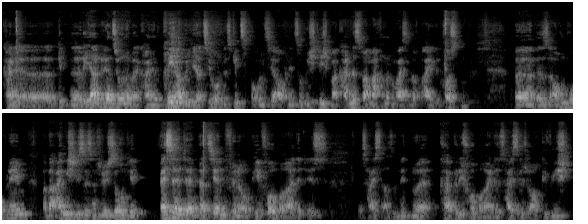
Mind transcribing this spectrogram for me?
keine äh, gibt eine Rehabilitation, aber keine Prähabilitation. Das gibt es bei uns ja auch nicht so richtig. Man kann das zwar machen, aber meistens auf eigene Kosten. Äh, das ist auch ein Problem. Aber eigentlich ist es natürlich so, je besser der Patient für eine OP vorbereitet ist, das heißt also nicht nur körperlich vorbereitet, das heißt natürlich auch Gewicht,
